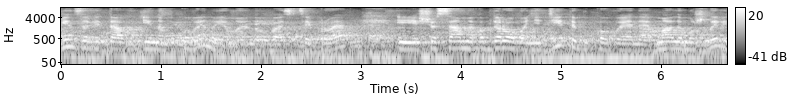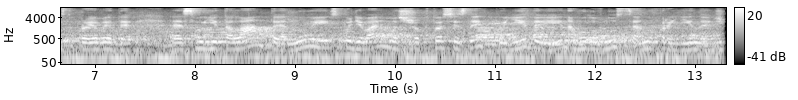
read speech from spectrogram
він завітав і на Буковину, я маю на увазі цей проект, і що саме обдаровані діти Буковини мали можливість проявити е, свої таланти. Ну і сподіваємось, що хтось із них поїде і на головну сцену країни.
